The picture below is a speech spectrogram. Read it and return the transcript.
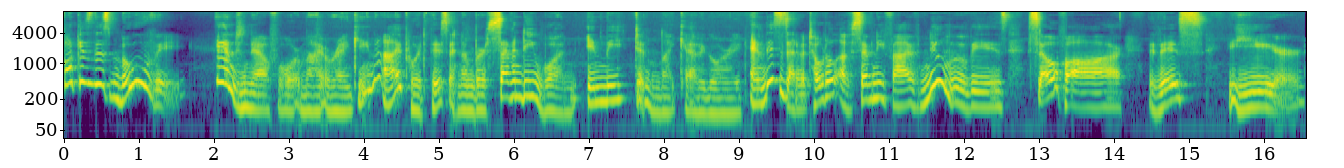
fuck is this movie? And now for my ranking. I put this at number 71 in the didn't like category. And this is out of a total of 75 new movies so far this year.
